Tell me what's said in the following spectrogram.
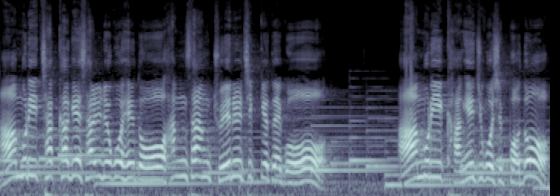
아무리 착하게 살려고 해도 항상 죄를 짓게 되고, 아무리 강해지고 싶어도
